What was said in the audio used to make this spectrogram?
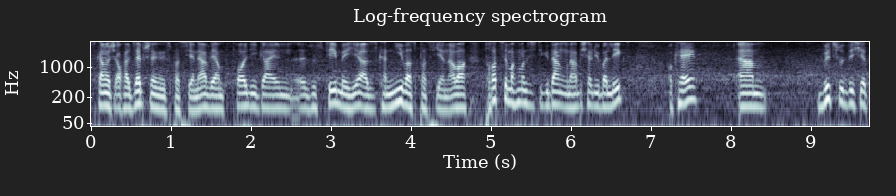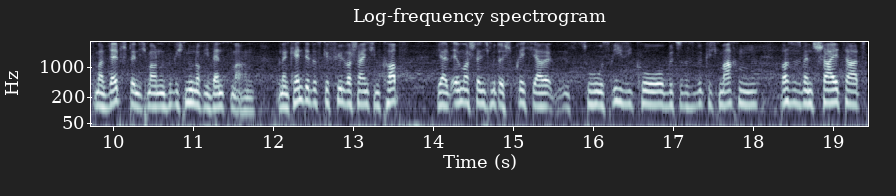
Es kann euch auch als Selbstständiger nichts passieren. Ja? Wir haben voll die geilen äh, Systeme hier, also es kann nie was passieren. Aber trotzdem macht man sich die Gedanken. Und da habe ich halt überlegt, okay, ähm, willst du dich jetzt mal selbstständig machen und wirklich nur noch Events machen? Und dann kennt ihr das Gefühl wahrscheinlich im Kopf, die halt immer ständig mit euch spricht, ja, ist zu hohes Risiko, willst du das wirklich machen? Was ist, wenn es scheitert?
